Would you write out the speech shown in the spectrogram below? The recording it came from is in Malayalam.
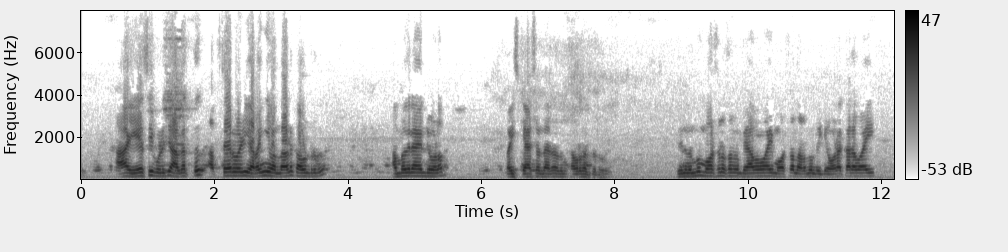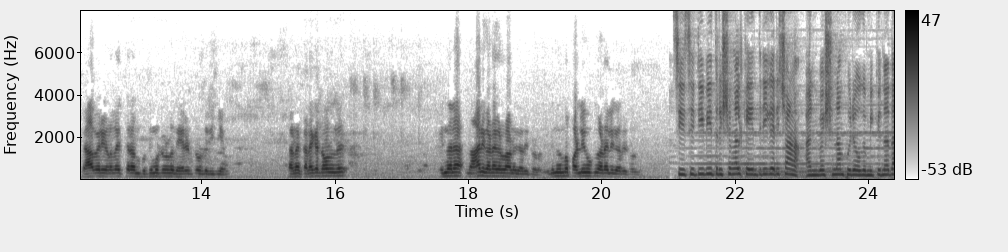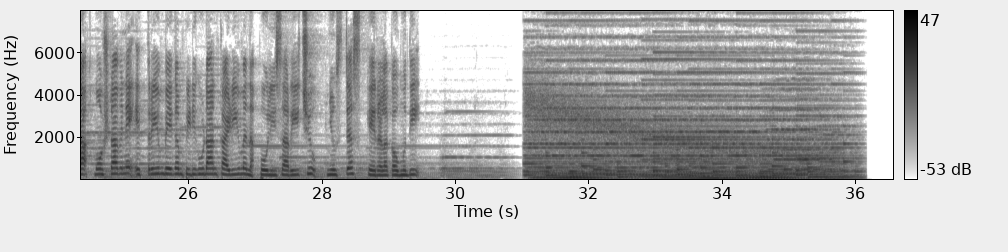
ആ എ സി പൊളിച്ച് അകത്ത് അപ്സ്റ്റെയർ വഴി ഇറങ്ങി വന്നാണ് കൗണ്ടറിൽ അമ്പതിനായിരം രൂപയോളം പൈസ ക്യാഷ് ഉണ്ടായിരുന്നു. അതും കവർന്നെടുത്തിട്ട് പോയി. ഇതിനു മുമ്പും മോഷണ സമയം വ്യാപകമായി മോഷണം നടന്നുകൊണ്ടിരിക്കുകയാണ്. ഓണക്കാലമായി വ്യാപാരികളെ ഇത്തരം ബുദ്ധിമുട്ടുകൾ നേരിട്ടുകൊണ്ടിരിക്കുകയാണ്. കാരണം കടക്ക ടൗണിൽ ഇന്നലെ നാല് കടകളിലാണ് കയറിയിട്ടുള്ളത്. ഇതിനു മുമ്പ് പള്ളിമുക്ക് കടയിൽ കയറിയിട്ടുണ്ട്. സി സി ടി വി ദൃശ്യങ്ങൾ കേന്ദ്രീകരിച്ചാണ് അന്വേഷണം പുരോഗമിക്കുന്നത്. മോഷ്ടാവിനെ എത്രയും വേഗം പിടികൂടാൻ കഴിയുമെന്ന് പോലീസ് അറിയിച്ചു. News desk Kerala Kaumudi.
